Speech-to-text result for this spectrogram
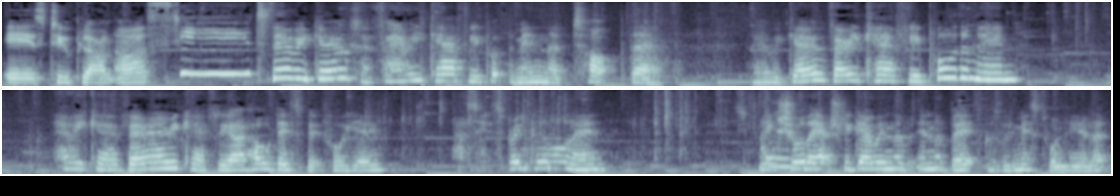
is to plant our seeds. There we go. So very carefully put them in the top there. There we go. Very carefully pour them in. There we go, very carefully. I'll hold this bit for you. That's it. Sprinkle them all in. Make sure they actually go in the in the bit because we missed one here.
